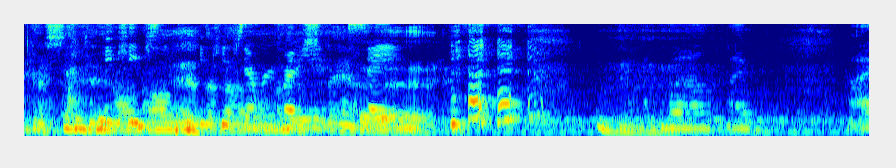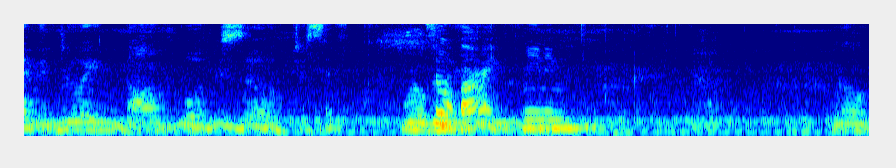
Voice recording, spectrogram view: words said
There's something He keeps, on there he that keeps I don't everybody understand. sane. Well, I've, I've enjoyed all the books, so just, Well, So have I, meaning, Well,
